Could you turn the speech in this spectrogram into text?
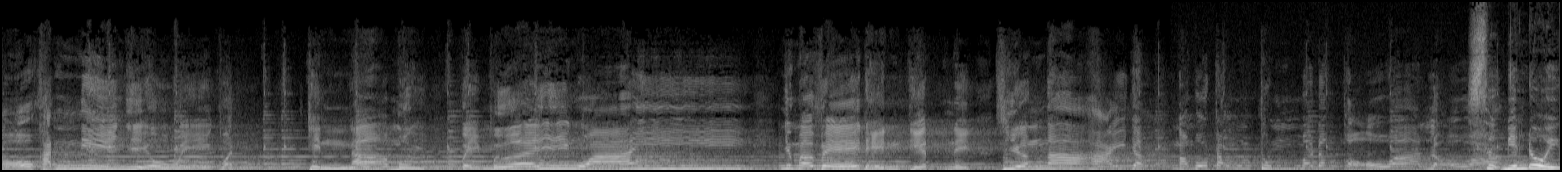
có khăn đi nhiều quần, thìn à, mùi về mười ngoài nhưng mà về đến tiết này riêng hai ngóng trong chung mà đang có à, lộ à. Sự biến đổi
